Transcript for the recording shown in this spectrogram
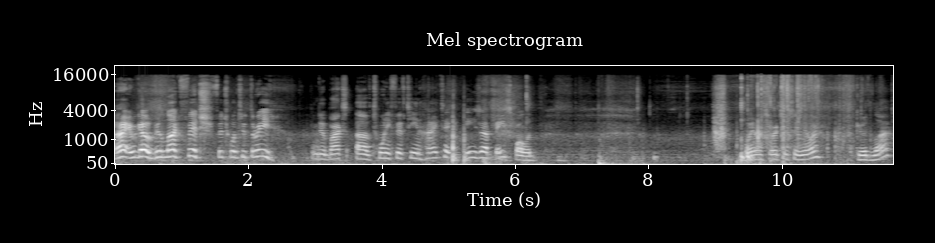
All right, here we go. Good luck, Fitch. Fitch one two three. Gonna do a box of 2015 High Tek Asia Baseball. Buena suerte, senor. Good luck.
